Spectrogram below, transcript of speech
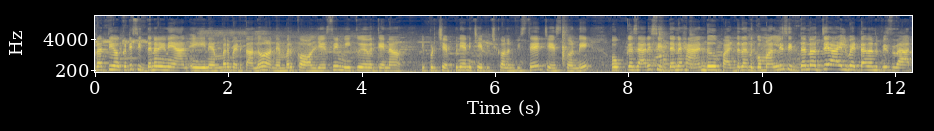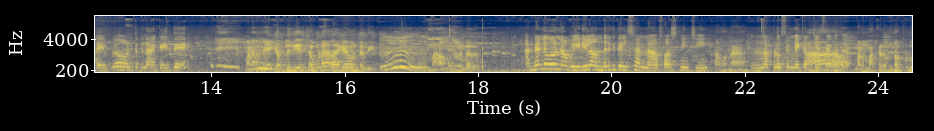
ప్రతి ఒక్కటి సిద్ధన నేను ఈ నెంబర్ పెడతాను. ఆ నెంబర్ కాల్ చేసి మీకు ఎవరికైనా ఇప్పుడు చెప్పిన అని చేపించుకోవాలనిపిస్తే చేసుకోండి. ఒక్కసారి సిద్ధన హ్యాండ్ పడ్డదనుకో మళ్ళీ సిద్ధన వచ్చి ఆయిల్ పెట్టాలనిపిస్తుంది. ఆ టైప్లో ఉంటుంది నాకైతే. మనం మేకప్లు చేసినా కూడా అలాగే ఉంటది. మ్మ్. మామూలుగా ఉండదు. అన్న నువ్వు నా వీడియోలో అందరికీ తెలుసు అన్న ఫస్ట్ నుంచి? అవునా? అప్పుడు ఒకసారి మేకప్ చేసావు కదా. మనం అక్కడ ఉన్నప్పుడు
